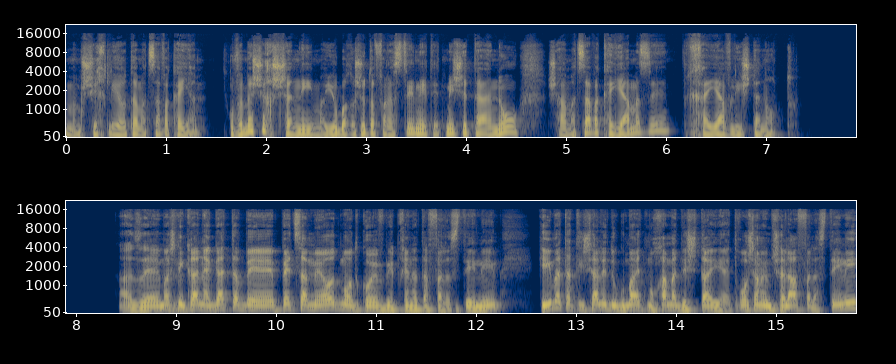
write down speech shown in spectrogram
ממשיך להיות המצב הקיים. ובמשך שנים היו ברשות הפלסטינית את מי שטענו שהמצב הקיים הזה חייב להשתנות. אז אה, מה שנקרא, נגעת בפצע מאוד מאוד כואב מבחינת הפלסטינים. כי אם אתה תשאל לדוגמה את מוחמד אשתיה, את ראש הממשלה הפלסטיני,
